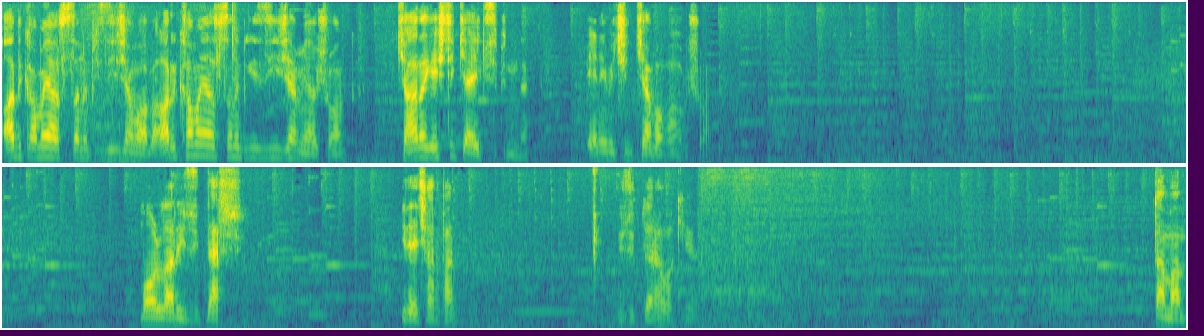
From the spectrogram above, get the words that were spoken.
arkama yaslanıp izleyeceğim abi. Arkama yaslanıp izleyeceğim ya şu an. Kara geçtik ya ilk spinden. Benim için kebap abi şu an. Morlar yüzükler. Bir de çarpan. Yüzüklere bak ya. Tamam.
